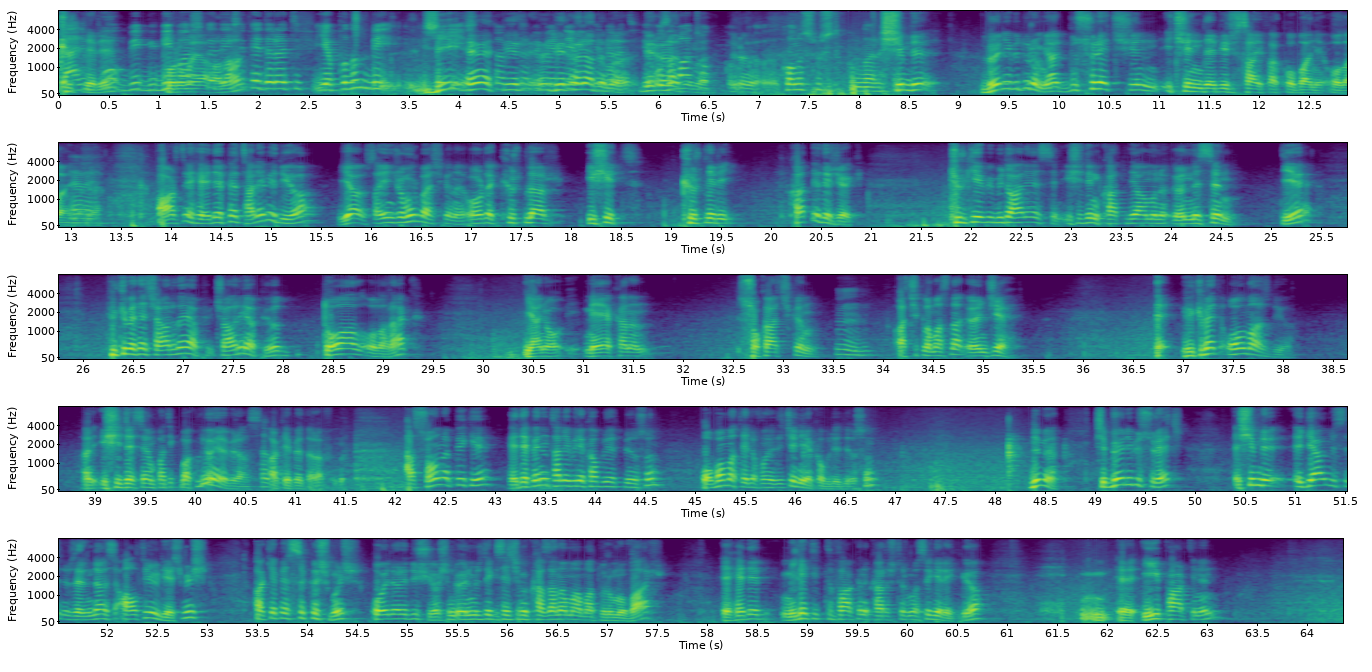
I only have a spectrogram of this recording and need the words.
Kürtleri yani bu bir, bir, bir korumaya başka alan- deyişi federatif yapının bir şeyi. işte. evet, Tabii, bir- tabii, bir nevi ön adımı, bir o ön zaman adımı, çok bir ön- konuşmuştuk bunları. Şimdi böyle bir durum yani bu sürecin içinde bir sayfa Kobani olayları. Evet. Artı HDP talep ediyor. Ya Sayın Cumhurbaşkanı orada Kürtler işit Kürtleri katledecek. Türkiye bir müdahale etsin. IŞİD'in katliamını önlesin diye hükümete çağrıda yap çağrı yapıyor. Doğal olarak yani o MYK'nın sokağa çıkın açıklamasından önce e, hükümet olmaz diyor. Hani işi de sempatik bakılıyor ya biraz Tabii. AKP tarafından. Ha sonra peki HDP'nin talebini kabul etmiyorsun. Obama telefon edince niye kabul ediyorsun? Değil mi? Şimdi böyle bir süreç. E şimdi e, gelmişsin üzerinden 6 yıl geçmiş. AKP sıkışmış. Oyları düşüyor. Şimdi önümüzdeki seçimi kazanamama durumu var. E, HDP Millet İttifakı'nı karıştırması gerekiyor. E, İyi Parti'nin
